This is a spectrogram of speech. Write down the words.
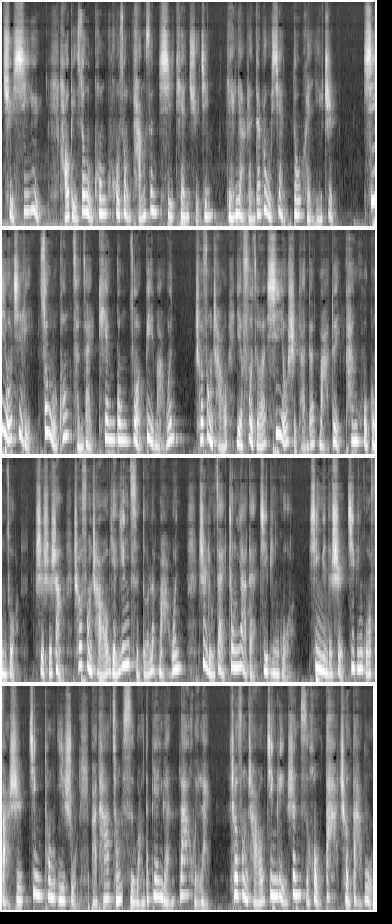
去西域，好比孙悟空护送唐僧西天取经，连两人的路线都很一致。《西游记》里，孙悟空曾在天宫做弼马温，车凤朝也负责西游使团的马队看护工作。事实上，车凤朝也因此得了马瘟，滞留在中亚的鸡宾国。幸运的是，鸡宾国法师精通医术，把他从死亡的边缘拉回来。车凤朝经历生死后大彻大悟，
